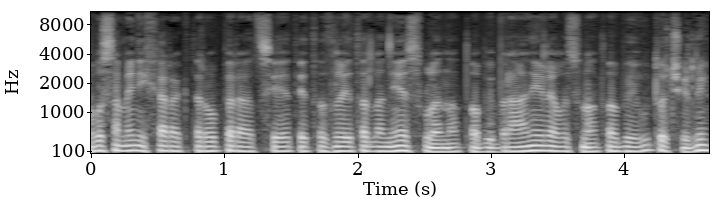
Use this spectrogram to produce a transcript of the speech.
lebo sa mení charakter operácie. Tieto lietadla nie sú len na to, aby bránili, ale sú na to, aby utočili.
